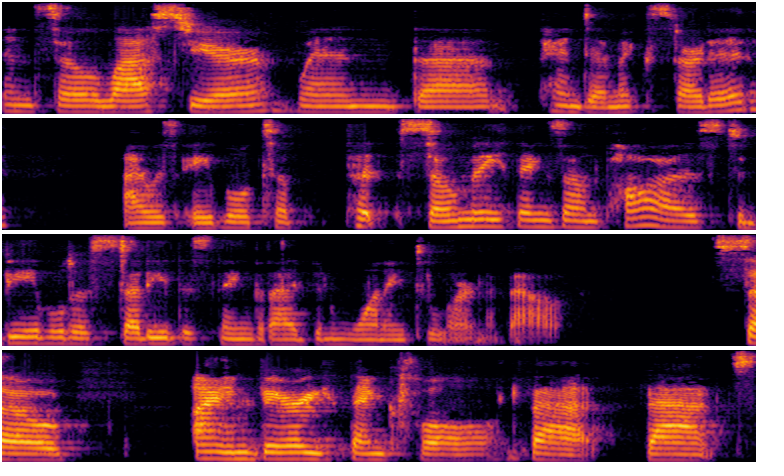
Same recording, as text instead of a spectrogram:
And so last year, when the pandemic started, I was able to put so many things on pause to be able to study this thing that I'd been wanting to learn about. So I am very thankful that that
